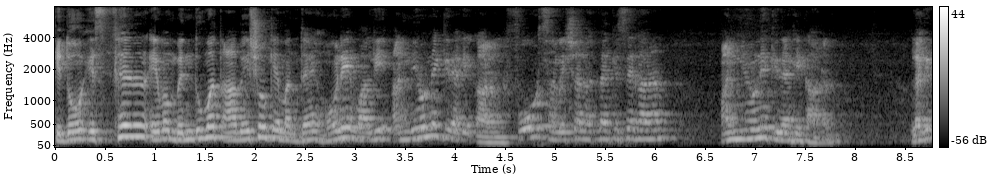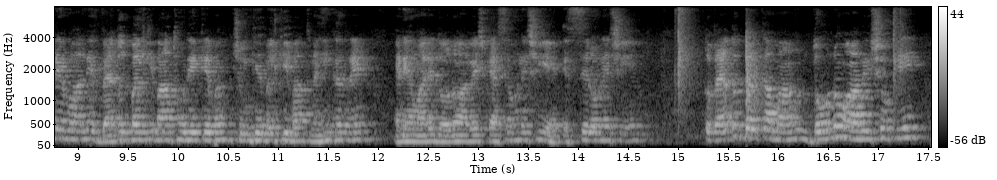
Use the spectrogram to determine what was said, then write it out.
कि दो स्थिर एवं बिंदुवत आवेशों के मध्य होने वाली अन्योन्य क्रिया के कारण फोर्स हमेशा लगता है किसके कारण? अन्योन्य क्रिया के कारण। लगने वाले वैद्युत बल की बात हो रही है केवल, चुंबकीय बल की बात नहीं कर रहे। यानी हमारे दोनों आवेश कैसे होने चाहिए? स्थिर होने चाहिए। तो वैद्युत बल का मान दोनों आवेशों के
